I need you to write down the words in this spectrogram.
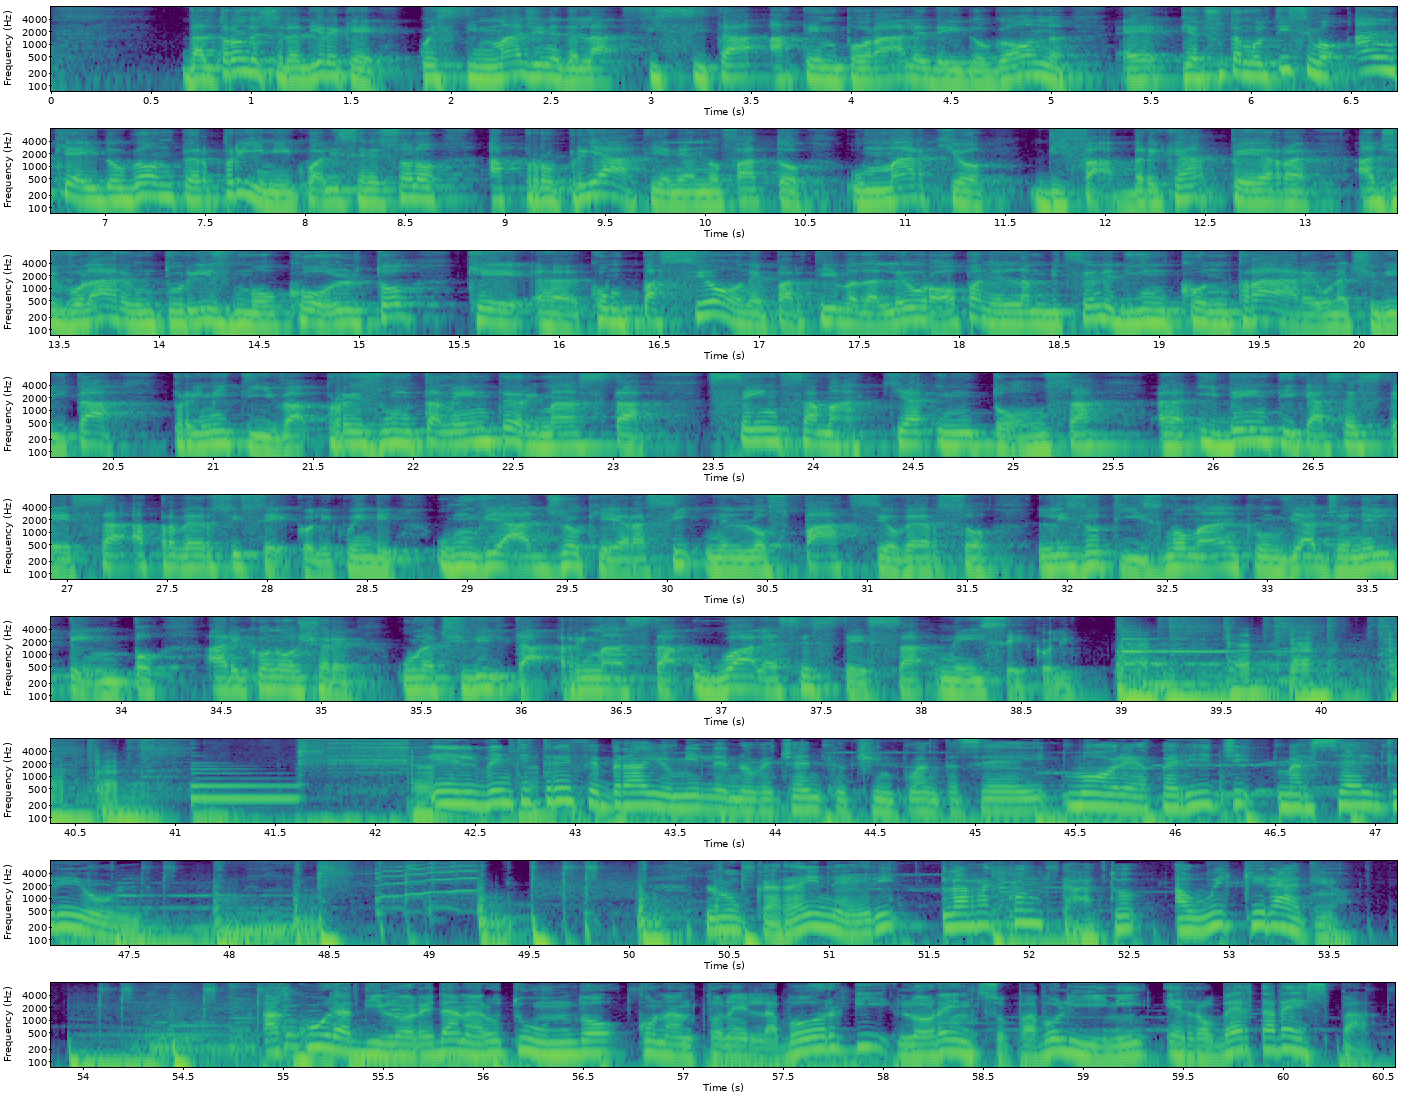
D'altronde c'è da dire che quest'immagine della fissità atemporale dei Dogon è piaciuta moltissimo anche ai Dogon per primi, i quali se ne sono appropriati e ne hanno fatto un marchio di fabbrica per agevolare un turismo colto che eh, con passione partiva dall'Europa nell'ambizione di incontrare una civiltà primitiva presuntamente rimasta senza macchia, intonsa, eh, identica a se stessa attraverso i secoli. Quindi un viaggio che era sì nello spazio verso l'esotismo, ma anche un viaggio nel tempo a riconoscere una civiltà rimasta uguale a se stessa nei secoli. Il 23 febbraio 1956 muore a Parigi Marcel Griol. Luca Raineri l'ha raccontato a Wikiradio. A cura di Loredana Rotundo con Antonella Borghi, Lorenzo Pavolini e Roberta Vespa.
